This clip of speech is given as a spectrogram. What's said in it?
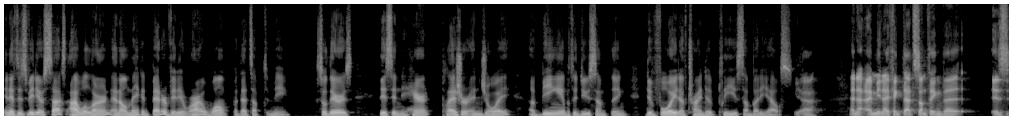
And if this video sucks, I will learn and I'll make a better video or I won't, but that's up to me. So there's this inherent pleasure and joy of being able to do something devoid of trying to please somebody else. Yeah. And I mean, I think that's something that is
